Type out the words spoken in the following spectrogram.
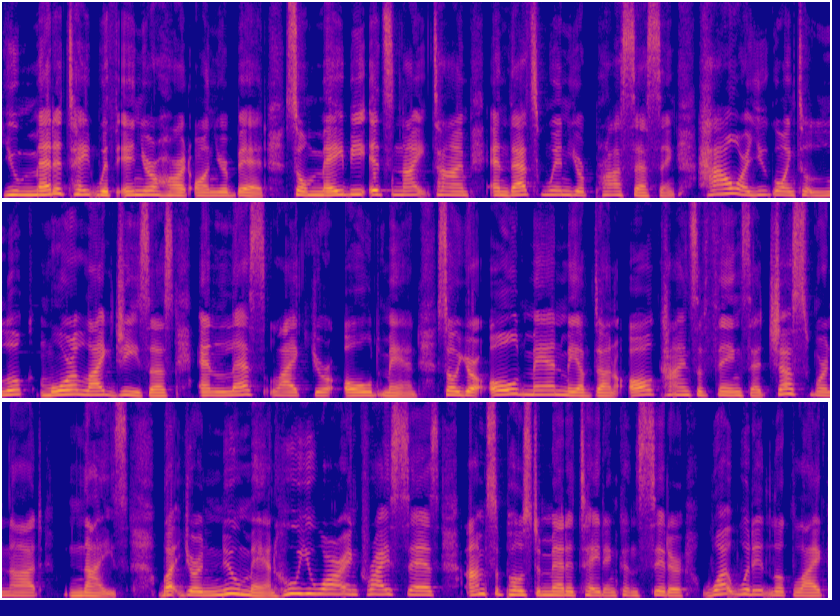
you meditate within your heart on your bed. So maybe it's nighttime and that's when you're processing. How are you going to look more like Jesus and less like your old man? So your old man may have done all kinds of things that just were not nice. But your new man, who you are in Christ says, I'm supposed to meditate and consider what would it look like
